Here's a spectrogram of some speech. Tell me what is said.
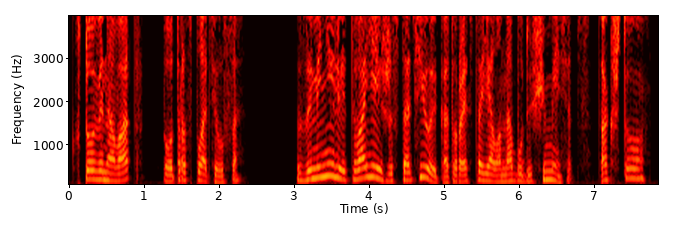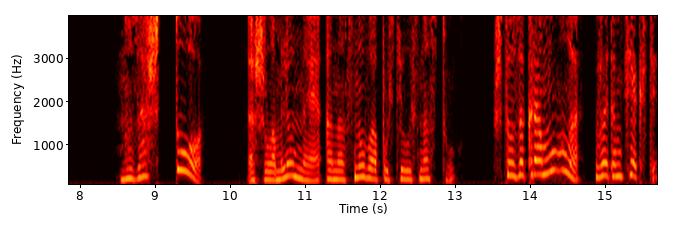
«Кто виноват, тот расплатился. Заменили твоей же статьей, которая стояла на будущий месяц. Так что...» «Но за что?» Ошеломленная, она снова опустилась на стул. «Что за крамола в этом тексте?»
